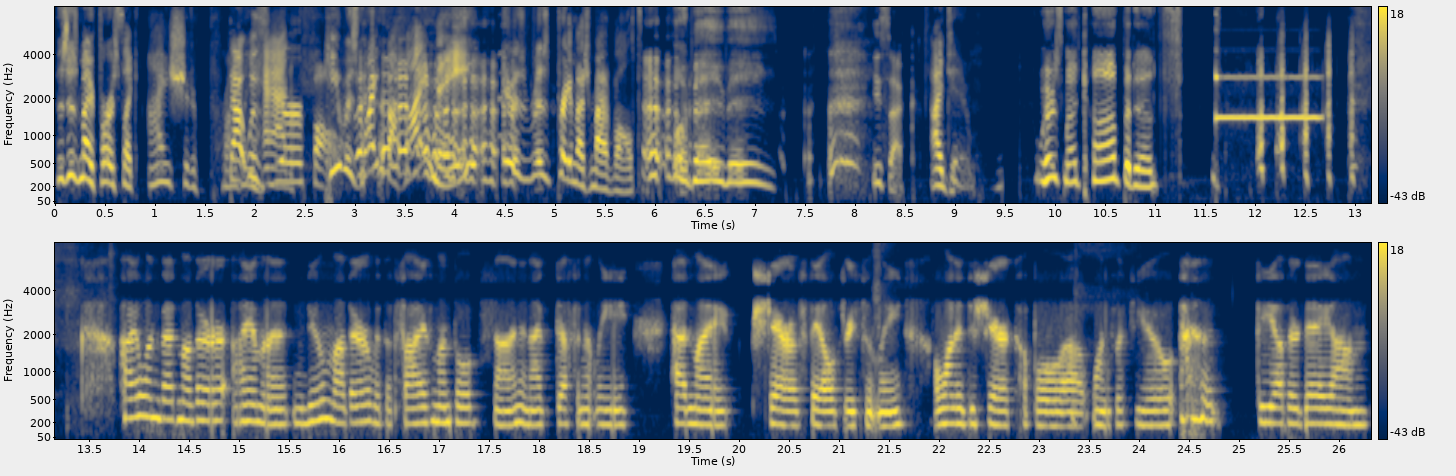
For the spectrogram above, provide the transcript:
This is my first like, I should have probably That was had- your fault. He was right behind me. It was, it was pretty much my fault. Oh baby, You suck. I do. Where's my confidence? Hi, One Bad Mother. I am a new mother with a five-month-old son, and I've definitely had my share of fails recently. I wanted to share a couple uh, ones with you. the other day, um,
